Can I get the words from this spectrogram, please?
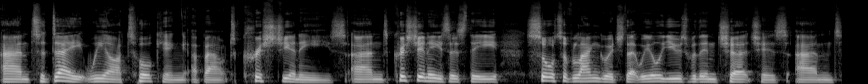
And today we are talking about Christianese. And Christianese is the sort of language that we all use within churches. And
